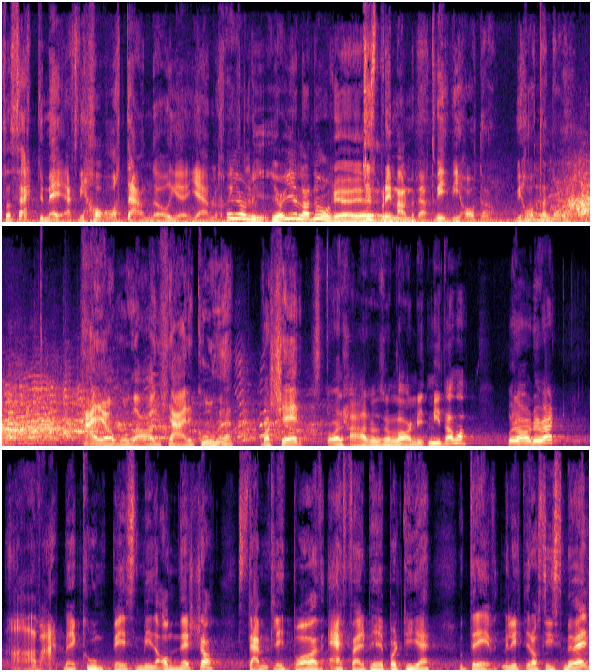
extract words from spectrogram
För faktum är att vi hatar Norge jävla skit. Jag, jeg jag gillar Norge. Tyst på det Malmöbert, vi, vi hatar, vi hatar Norge. Hei og god dag, kjære kone. Hva skjer? Står her og så lager litt middag, da. Hvor har du vært? Jeg har vært med kompisen min Anders og stemt litt på Frp-partiet. Og drevet med litt rasisme, vel.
